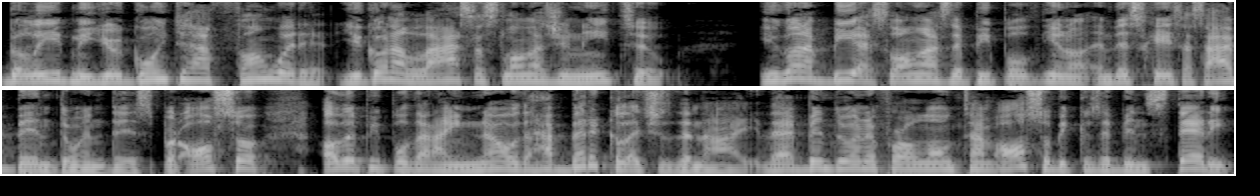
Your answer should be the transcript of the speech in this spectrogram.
Believe me, you're going to have fun with it. You're going to last as long as you need to. You're going to be as long as the people, you know, in this case, as I've been doing this, but also other people that I know that have better collections than I, that have been doing it for a long time also because they've been steady.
